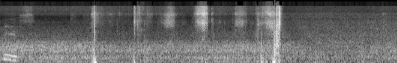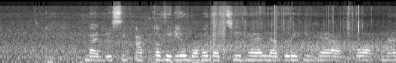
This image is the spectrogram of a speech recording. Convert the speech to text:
प्लीज़ बालवीर सिंह, आपका वीडियो बहुत अच्छी है, लग रही है आपको अपना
